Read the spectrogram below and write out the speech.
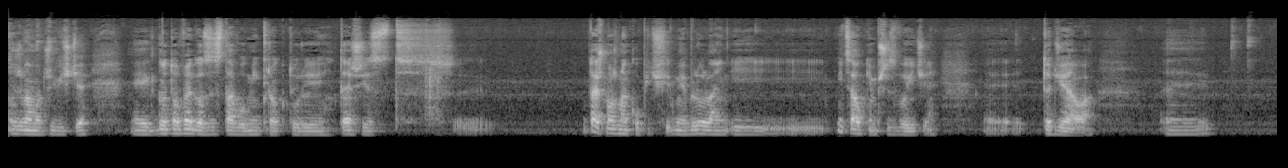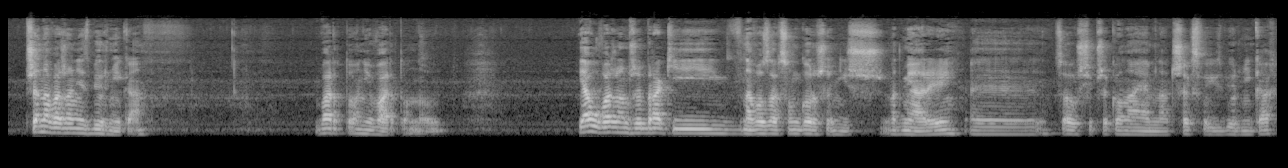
używam oczywiście yy, gotowego zestawu mikro, który też jest yy, też można kupić w firmie Blue Line i, i całkiem przyzwoicie y, to działa. Przenaważanie zbiornika. Warto, nie warto. No, ja uważam, że braki w nawozach są gorsze niż nadmiary, co już się przekonałem na trzech swoich zbiornikach.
